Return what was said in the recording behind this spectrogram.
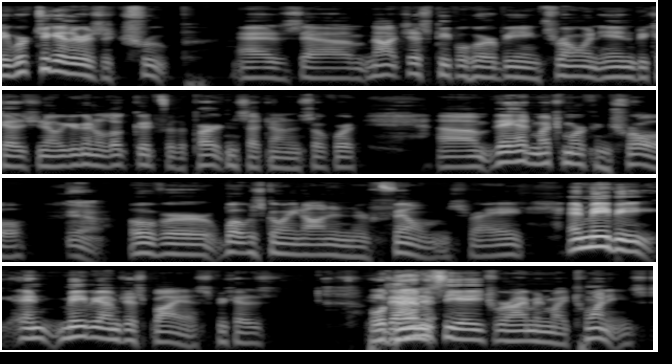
they work together as a troupe, as um, not just people who are being thrown in because you know you're going to look good for the part and such on and so forth. Um, they had much more control Yeah. over what was going on in their films, right? And maybe and maybe I'm just biased because Well, that is Dan, the age where I'm in my 20s,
